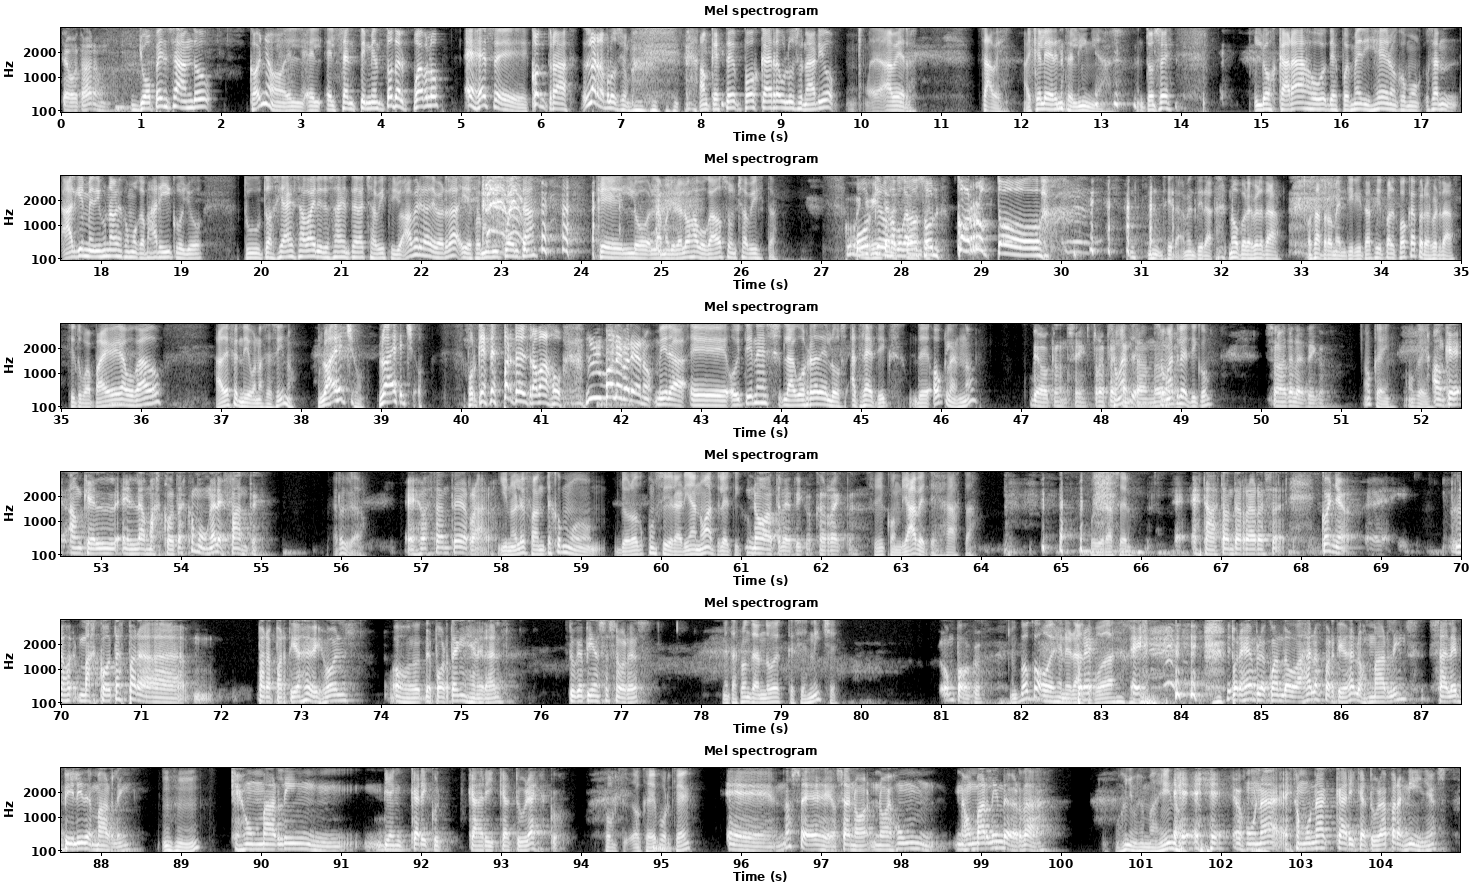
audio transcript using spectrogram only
Te votaron. Yo pensando, coño, el, el- el sentimiento del pueblo es ese, contra la revolución. Aunque este podcast es revolucionario, a ver, ¿sabes? Hay que leer entre líneas. Entonces, los carajos después me dijeron como, o sea, alguien me dijo una vez como que, marico, yo, tú, tú hacías esa vaina y toda esa gente era chavista. Y yo, ah, verga, de verdad. Y después me di cuenta que lo- la mayoría de los abogados son chavistas. Coño, Porque los abogados son corruptos. mentira, mentira. No, pero es verdad. O sea, pero mentirita así para el podcast, pero es verdad. Si tu papá es abogado, ha defendido a un asesino. Lo ha hecho, lo ha hecho. Porque ese es parte del trabajo bolivariano. Mira, eh, hoy tienes la gorra de los Athletics de Oakland, ¿no? De Oakland, sí. Representando. son atléticos. Son atléticos. Ok, ok. Aunque, aunque el- el- la mascota es como un elefante. Verga. Es bastante raro. Y un elefante es como, yo lo consideraría no atlético. No atlético, correcto. Sí, con diabetes hasta. Pudiera ser. Está bastante raro ese. Coño, los mascotas para, para partidas de béisbol o deporte en general. ¿Tú qué piensas sobre eso? Me estás preguntando que si es Nietzsche. Un poco. ¿Un poco o en general? Por, Te e- puedo dar. eh, por ejemplo, cuando vas a los partidos de los Marlins, sale Billy de Marlin, que es un Marlin bien caricaturesco. ¿Por qué? Ok, ¿por qué? Eh, no sé, o sea, no, no es un, no es un Marlin de verdad. Coño, me imagino. Es, una, es como una caricatura para niños.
